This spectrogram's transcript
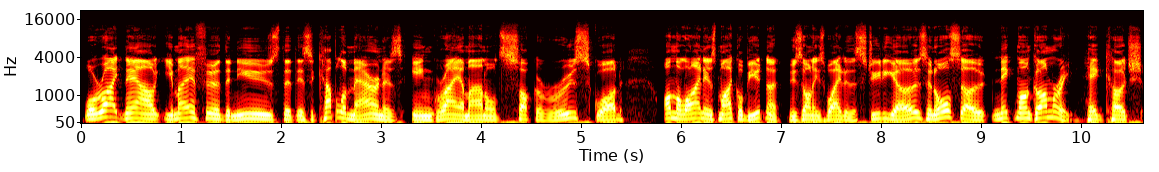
Well, right now, you may have heard the news that there's a couple of Mariners in Graham Arnold's Socceroos squad. On the line is Michael Butner, who's on his way to the studios, and also Nick Montgomery, head coach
